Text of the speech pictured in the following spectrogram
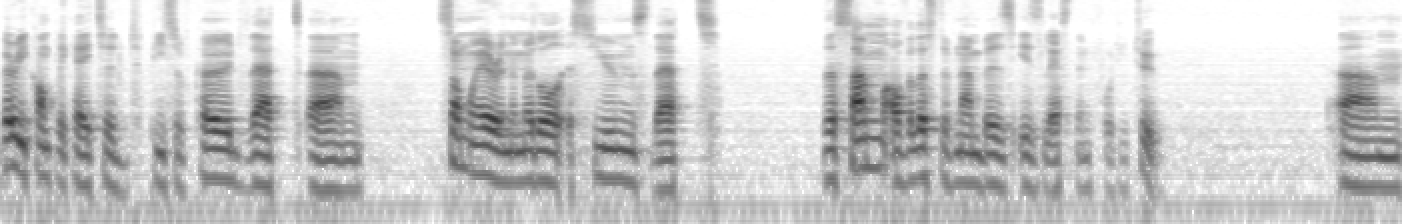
very complicated piece of code that um, somewhere in the middle assumes that the sum of a list of numbers is less than 42 um,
